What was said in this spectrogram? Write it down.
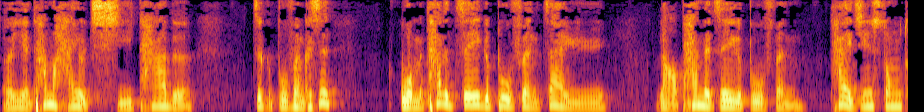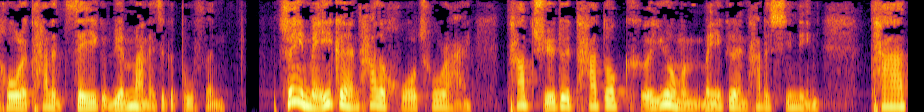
而言，他们还有其他的这个部分。可是我们他的这一个部分，在于老潘的这一个部分，他已经松脱了他的这一个圆满的这个部分。所以每一个人他的活出来，他绝对他都可以，因为我们每一个人他的心灵，他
